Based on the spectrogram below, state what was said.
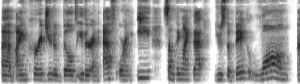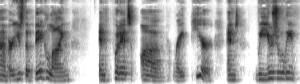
um, I encourage you to build either an F or an E, something like that. Use the big long, or use the big line and put it um, right here. And we usually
